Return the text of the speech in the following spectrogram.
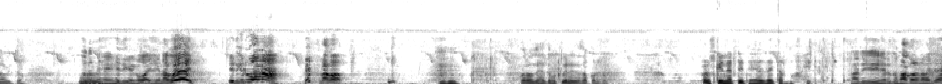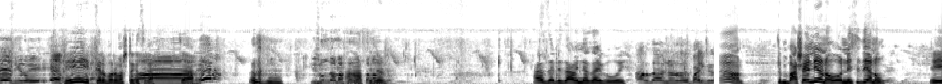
না হইতো? হ্যাঁ, এদিকে খাওয়া এদিকে না গো এদিকে ডুবাও না। হিট ভাগো করে মধ্যে হাতে ফুটকে সব। কোন আরে হেরে তো না ভাই এই এদিকে রো, এ- এ- এই এক করে বড় মাছটা চা। না। কি সুন্দর মাছটা আসলে আর যেটি যাই না যাইব ওই। আর যাও না বাইল তুমি বাসায় নিও না ও নিচে দিয়ে নো এই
